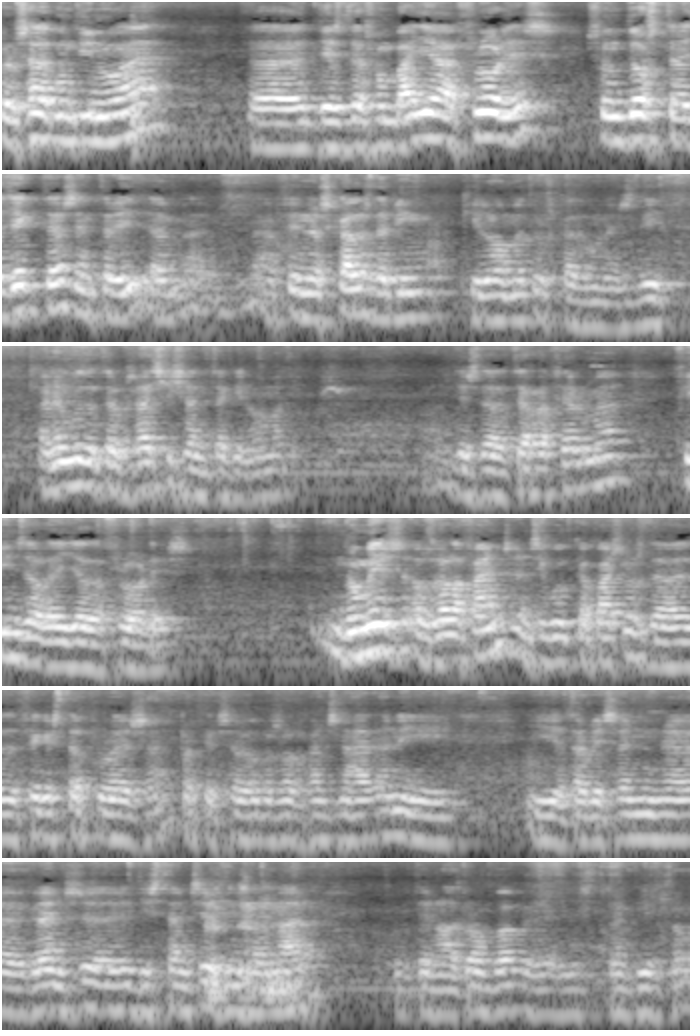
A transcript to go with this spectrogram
però s'ha de continuar eh, des de Sombaia a Flores, són dos trajectes entre, eh, fent escales de 20 quilòmetres cada una, és a dir, han hagut de travessar 60 quilòmetres, des de terra ferma fins a la illa de Flores només els elefants han sigut capaços de, de fer aquesta proesa, perquè sabeu que els elefants naden i, i atravessen eh, grans eh, distàncies dins del mar, tenen la trompa, perquè és tranquils, no?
